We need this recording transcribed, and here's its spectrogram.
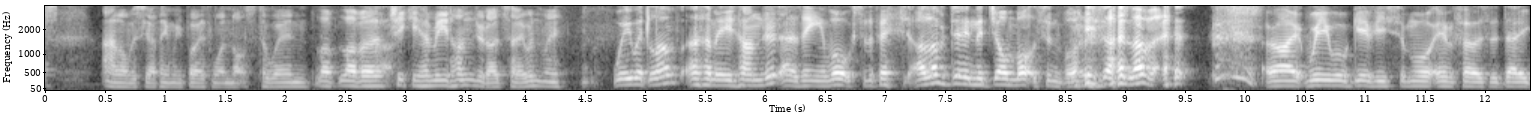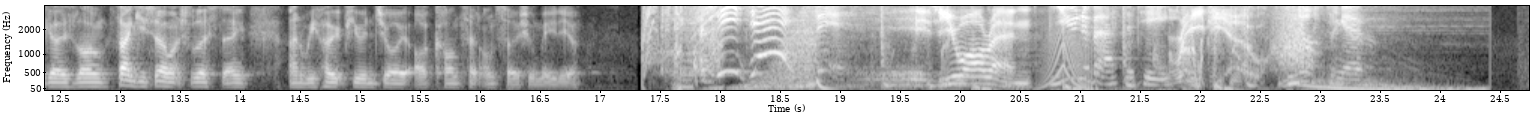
And obviously, I think we both want Notts to win. Love, love a uh, cheeky Hameed 100, I'd say, wouldn't we? We would love a Hameed 100 as he walks to the pitch. I love doing the John Watson voice. I love it. All right, we will give you some more info as the day goes along. Thank you so much for listening, and we hope you enjoy our content on social media. DJ. This. Is URN University. Radio. Nottingham.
